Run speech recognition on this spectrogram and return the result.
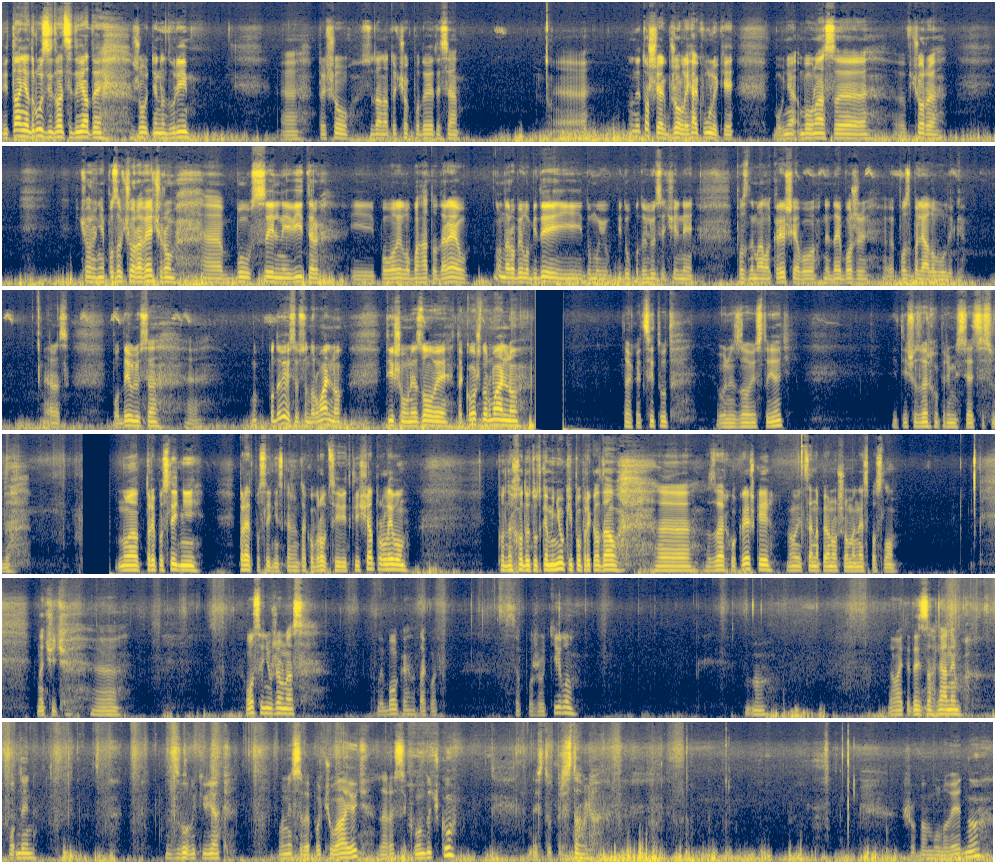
Вітання, друзі, 29 жовтня на дворі. Е, прийшов сюди на точок подивитися. Е, ну, не то, що як бджоли, як вулики. Бо, у нас е, вчора, вчора, ні, позавчора вечором був сильний вітер і повалило багато дерев. Ну, наробило біди і думаю, піду подивлюся, чи не познімало криші або, не дай Боже, позбаляло вулики. Зараз подивлюся. Е, Ну, подивився, все нормально. Ті, що внизові, також нормально. Так, а ці тут внизові стоять. І ті, що зверху перемістяться сюди. Ну а при послідній, предпослідній, скажімо так, обробці від кліща проливом. Понаходив тут каменюки, поприкладав е, зверху кришки. Ну і це напевно, що мене спасло. Значить, е, осінь вже в нас глибока, отак от все пожовтіло. Ну, давайте десь заглянемо в один з вуликів, як вони себе почувають. Зараз секундочку. Десь тут приставлю. Щоб вам було видно.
